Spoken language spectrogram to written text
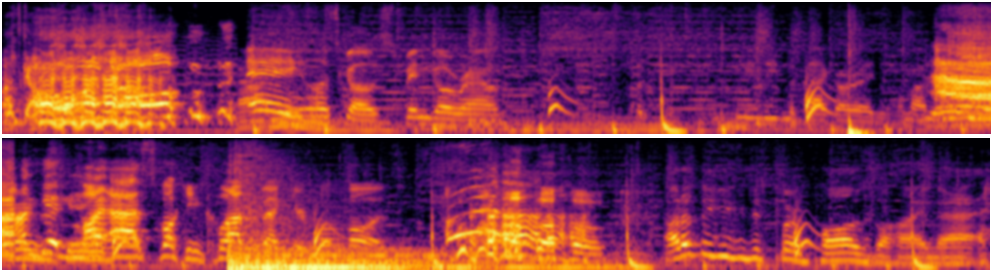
Let's go. Let's go. Hey, let's go. Spin go round. Me leading the pack already. I'm Ah, I'm getting my ass fucking clapped back here for pause. I don't think you can just put a pause behind that.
